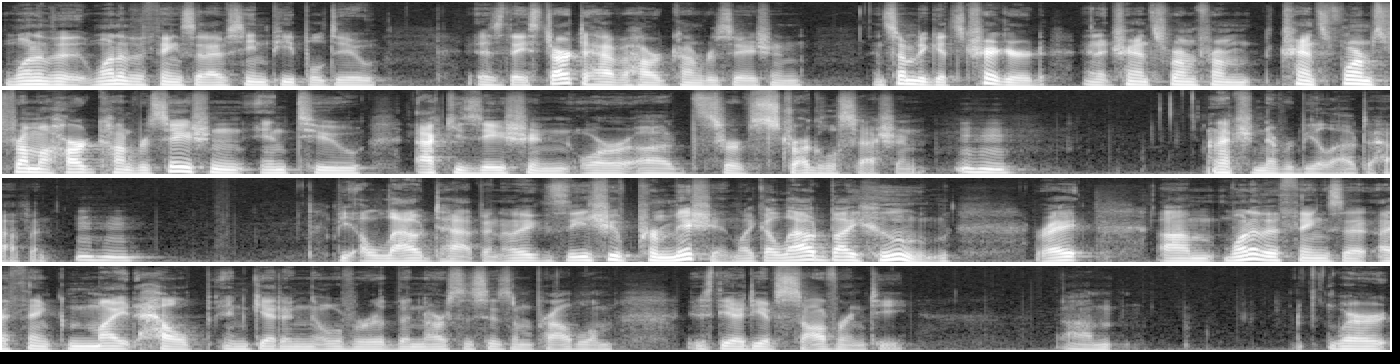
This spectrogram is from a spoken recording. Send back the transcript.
One of the one of the things that I've seen people do is they start to have a hard conversation and somebody gets triggered and it transforms from transforms from a hard conversation into accusation or a sort of struggle session. mm-hmm. And that should never be allowed to happen. Mm-hmm. be allowed to happen. Like, it's the issue of permission, like allowed by whom, right? Um, one of the things that I think might help in getting over the narcissism problem is the idea of sovereignty, um, where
